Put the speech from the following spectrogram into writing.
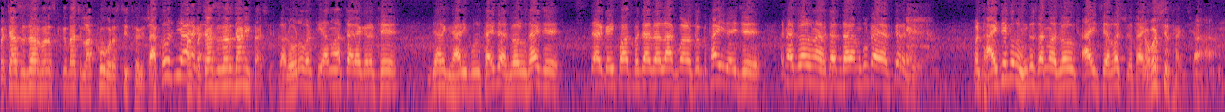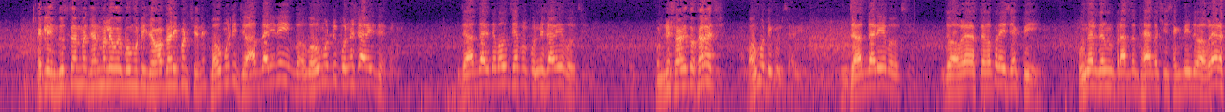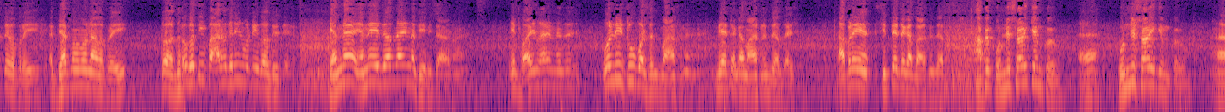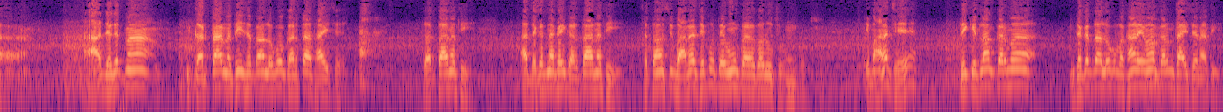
પચાસ હજાર વર્ષ કદાચ લાખો વર્ષથી થયું છે લાખો પચાસ હજાર જાણીતા છે કરોડો વર્ષથી આનો હાથ ચાલ્યા કરે છે જયારે જ્ઞાની પુરુષ થાય છે અજવાળું થાય છે ત્યારે કઈ પાંચ પચાસ હજાર લાખ માણસો થઈ જાય છે અને અજવાળું ના અંધારામાં કૂટાયા જ કરે છે પણ થાય છે કે હિન્દુસ્તાનમાં અજવાળું થાય છે અવશ્ય થાય અવશ્ય થાય છે. એટલે હિન્દુસ્તાનમાં જન્મ લેવો એ બહુ મોટી જવાબદારી પણ છે ને? બહુ મોટી જવાબદારી નહીં બહુ મોટી પુણ્યશાળી છે પણ. જવાબદારી તો બહુ છે પણ પુણ્યશાળી બહુ છે. પુણ્યશાળી તો ખરા જ. બહુ મોટી પુણ્યશાળી જવાબદારી એ બહુ છે. જો અવળે રસ્તે વપરાય શક્તિ પુનર્જન્મ પ્રાપ્ત થયા પછી શક્તિ જો અવળે રસ્તે વપરાય અધ્યાત્મમાં ના વપરાય તો અધોગતિ પાર્વતીની મોટી દોધી છે એમને એને એ જવાબદારી નથી બિચારાને. એ ફોરેન વાળાને ઓનલી ટુ પર્સન્ટ માણસને બે ટકા માણસને જવાબદારી છે. આપણે સિત્તેર ટકા માણસને જવાબદારી આપે પુણ્યશાળી કેમ કહ્યું? હે? પુણ્યશાળી કેમ કહ્યું? હા. આ જગતમાં કરતા નથી છતાં લોકો કરતા થાય છે. કરતા નથી. આ જગતના કઈ કરતા નથી. છતાં શું માને છે પોતે? હું કરું છું. એ માને છે તે કેટલાક કર્મ જગતના લોકો વખાણે એવા કર્મ થાય છે એનાથી.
